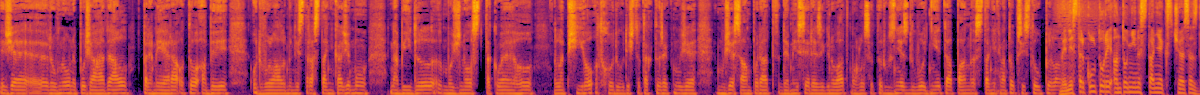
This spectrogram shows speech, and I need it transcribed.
že rovnou nepožádal premiéra o to, aby odvolal ministra Staňka, že mu nabídl možnost takového lepšího odchodu, když to takto řeknu, že může sám podat demisi, rezignovat, mohlo se to různě zdůvodnit a pan Staněk na to přistoupil. Minister kultury Antonín Staněk z ČSSD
